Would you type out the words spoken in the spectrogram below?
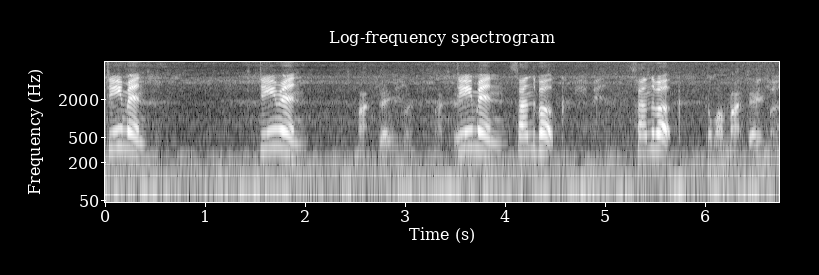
Demon. Demon. Matt Damon. Matt Damon. Demon. Sign the book. Sign the book. Come on, Matt Damon.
